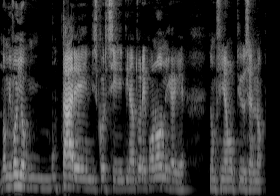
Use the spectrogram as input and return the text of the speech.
non mi voglio buttare in discorsi di natura economica che non finiamo più se no.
